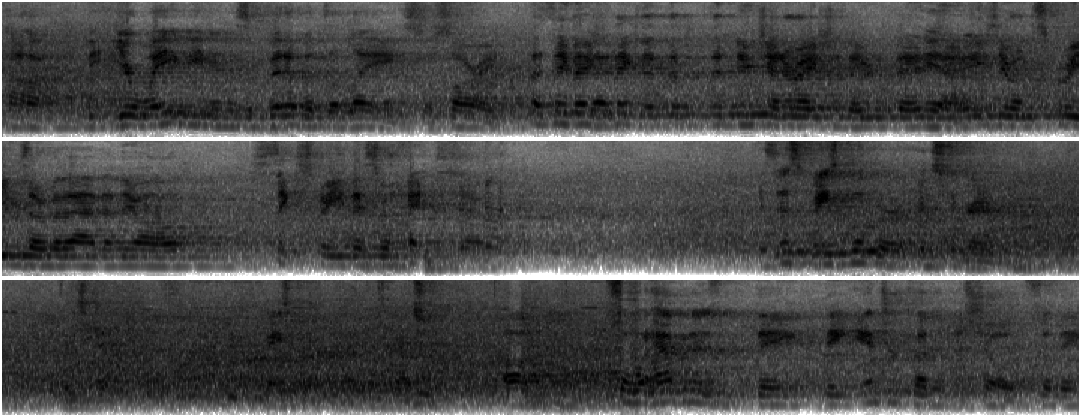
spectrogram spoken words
Uh, you're waving and it's a bit of a delay, so sorry. I think I think that the, the new generation they, they're Yeah. easier on screens over there than they are six feet this way. Is this Facebook or Instagram? Facebook. Facebook. Um, so what happened is they they intercutted the show. So they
